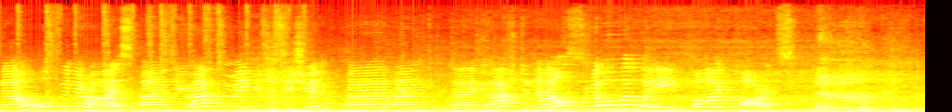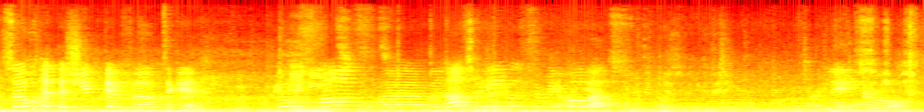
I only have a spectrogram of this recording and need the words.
Now open your eyes and you have to make a decision uh, and uh, you have to now throw away five cards so that the ship can float again. Those cards uh, will not be able to recover later on.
